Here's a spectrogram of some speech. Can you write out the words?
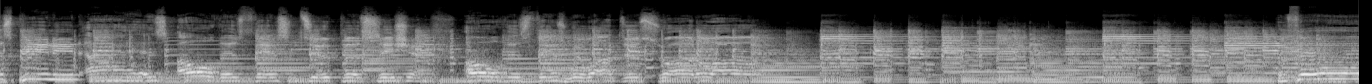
The spinning eyes. All these things into position, all these things we want to swallow up. Fade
